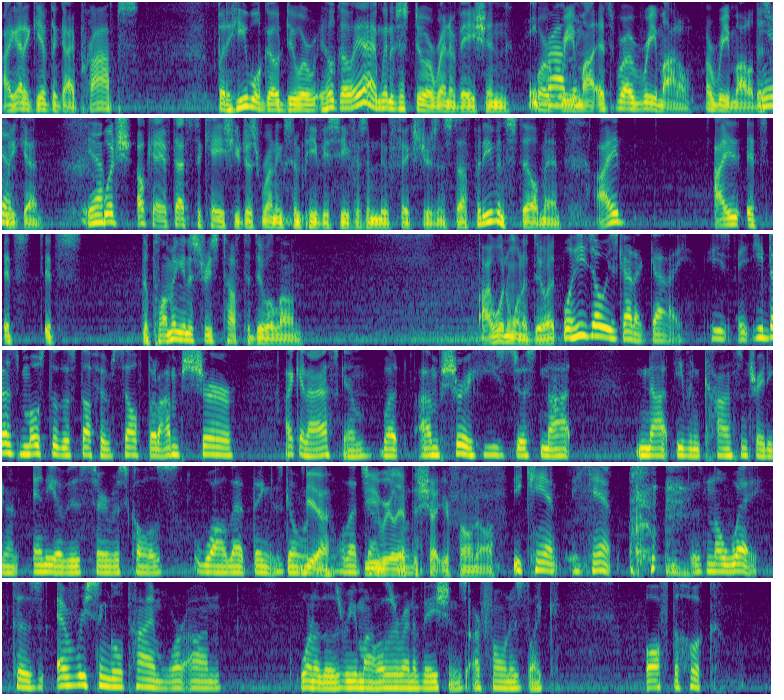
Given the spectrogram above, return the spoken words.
I got to give the guy props, but he will go do a. He'll go. Yeah, I'm going to just do a renovation He or probably- remodel. It's a remodel, a remodel this Yeah. weekend. Yeah. Which okay, if that's the case, you're just running some PVC for some new fixtures and stuff. But even still, man, I, I it's it's it's the plumbing industry's tough to do alone. I wouldn't want to do it. Well, he's always got a guy. He's he does most of the stuff himself, but I'm sure I can ask him, but I'm sure he's just not not even concentrating on any of his service calls while that thing is going. Yeah, on, while that you really have to on. shut your phone off. He can't. He can't. There's no way. Because every single time we're on one of those remodels or renovations, our phone is like off the hook,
